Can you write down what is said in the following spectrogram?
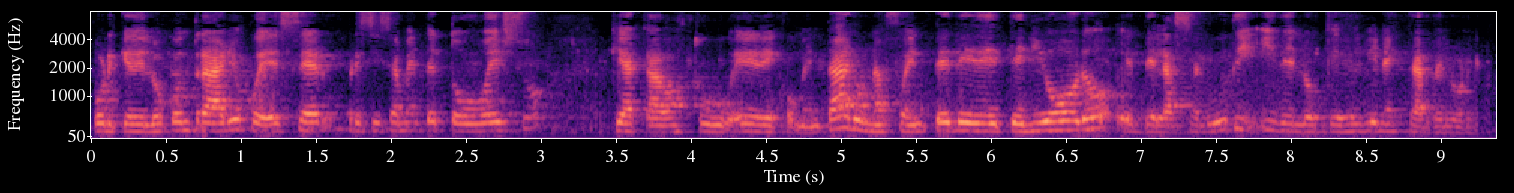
Porque de lo contrario puede ser precisamente todo eso que acabas tú eh, de comentar, una fuente de deterioro eh, de la salud y, de lo que es el bienestar del organismo.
